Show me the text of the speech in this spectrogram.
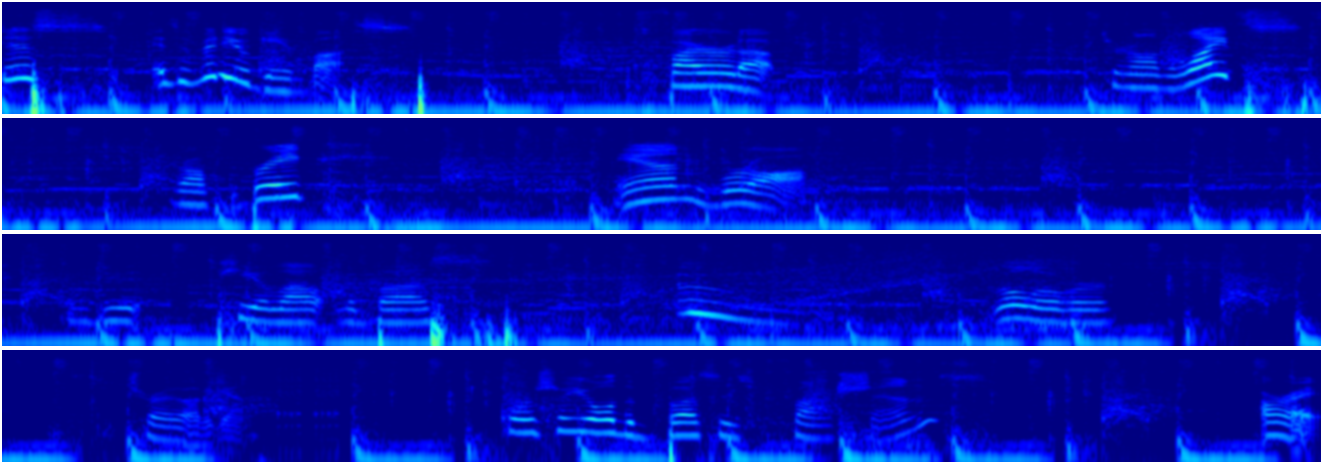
this is a video game bus. Let's fire it up. Turn on the lights, turn off the brake, and we're off. And do peel out the bus. Ooh. Roll over. Let's try that again. So I'll show you all the bus's functions. Alright.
